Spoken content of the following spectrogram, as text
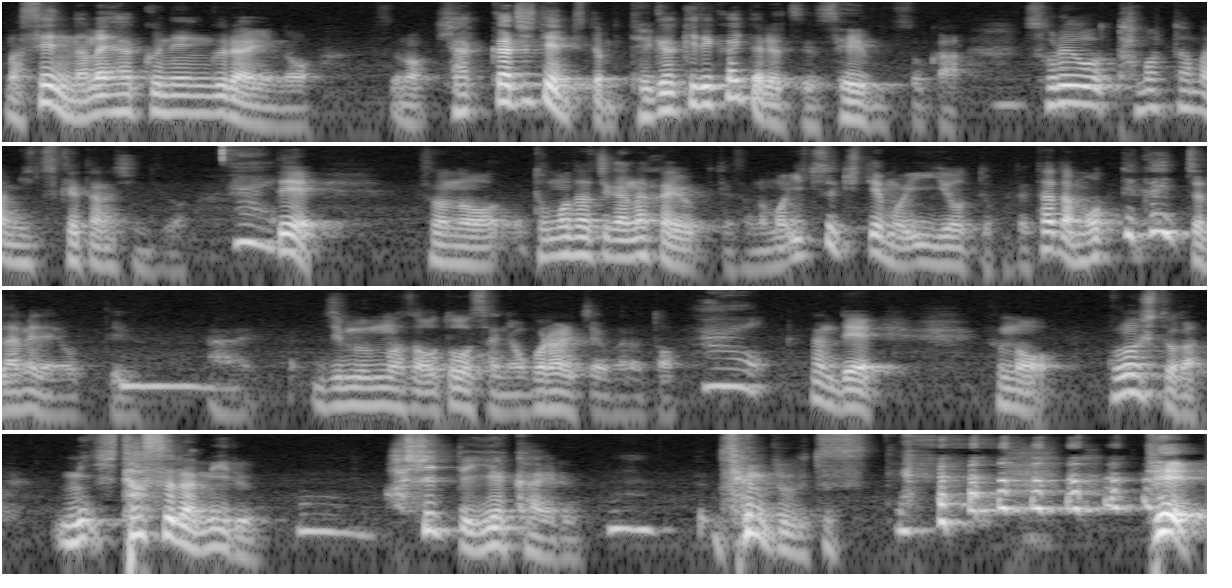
まあ、1700年ぐらいのその百科事典って言っても手書きで書いてあるやつで生物とかそれをたまたま見つけたらしいんですよ。はい。でその友達が仲良くてそのもういつ来てもいいよってことでただ持って帰っちゃダメだよっていうう、んはい、自分もさお父さんに怒られちゃうからと。はい。なんでそのこの人がみひたすら見るうん走って家帰るうん全部写すって。で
